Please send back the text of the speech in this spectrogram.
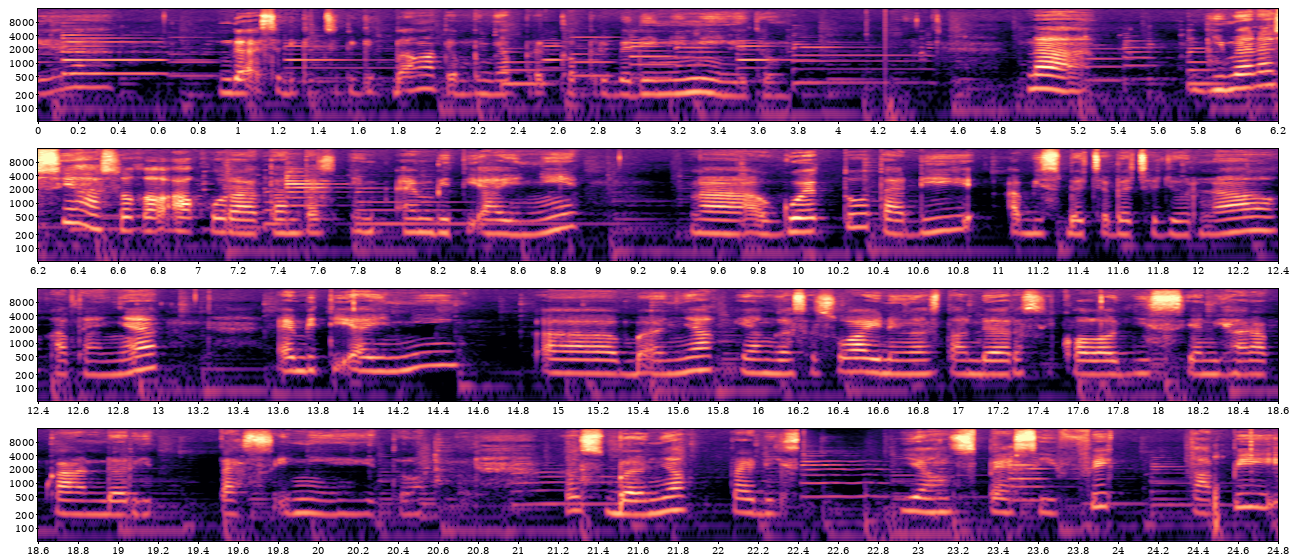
ya nggak sedikit-sedikit banget yang punya kepribadian ini gitu Nah, gimana sih hasil keakuratan tes MBTI ini? Nah, gue tuh tadi abis baca-baca jurnal katanya MBTI ini uh, banyak yang gak sesuai dengan standar psikologis yang diharapkan dari tes ini gitu. Terus banyak prediksi yang spesifik tapi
